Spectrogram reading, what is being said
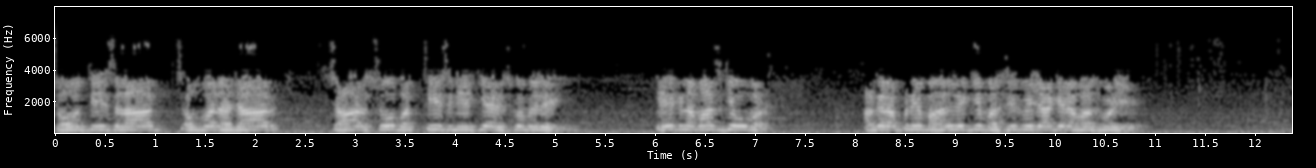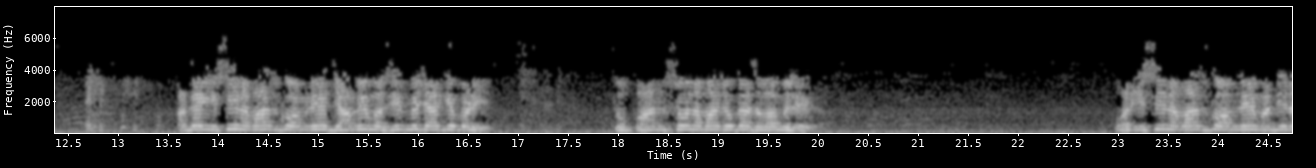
چونتیس لاکھ چون ہزار چار سو بتیس نیکیاں اس کو ملے گی۔ ایک نماز کے اوپر اگر اپنے محلے کی مسجد میں جا کے نماز پڑھی ہے اگر اسی نماز کو ہم نے جامع مسجد میں جا کے پڑھی۔ تو پانچ سو نمازوں کا ثواب ملے گا۔ اور اسی نماز کو ہم نے مدینہ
